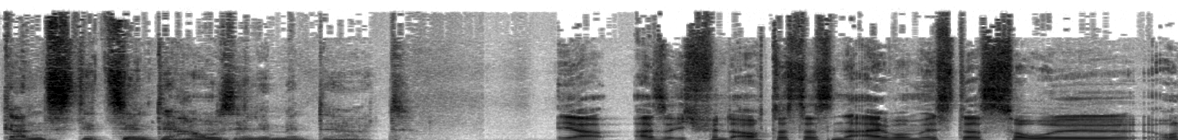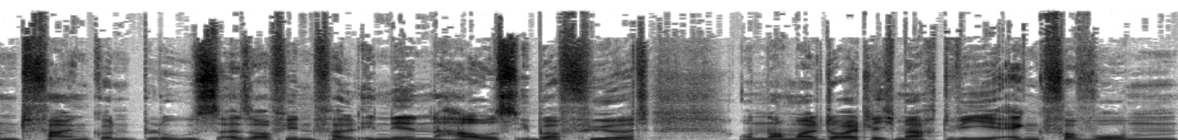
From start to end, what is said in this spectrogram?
ganz dezente mhm. Hauselemente hat. Ja, also ich finde auch, dass das ein Album ist, das Soul und Funk und Blues also auf jeden Fall in den Haus überführt und nochmal deutlich macht, wie eng verwoben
